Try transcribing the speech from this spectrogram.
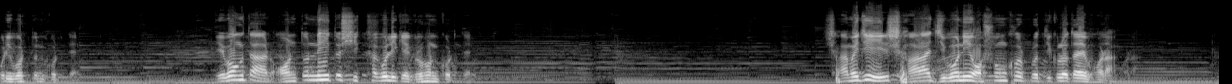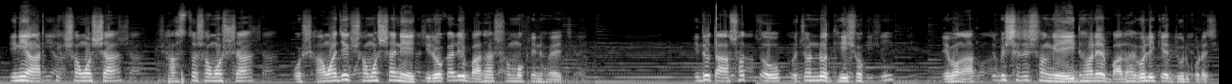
পরিবর্তন করতেন এবং তার অন্তর্নিহিত শিক্ষাগুলিকে গ্রহণ করতেন। স্বামীজির সারা জীবনই অসংখ্য প্রতিকূলতায় ভরা। তিনি আর্থিক সমস্যা, স্বাস্থ্য সমস্যা ও সামাজিক সমস্যা নিয়ে চিরকালই বাধার সম্মুখীন হয়েছে কিন্তু তা সত্ত্বেও প্রচণ্ড ধীশক্তি এবং আত্মবিশ্বাসের সঙ্গে এই ধরনের বাধাগুলিকে দূর করেছে,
